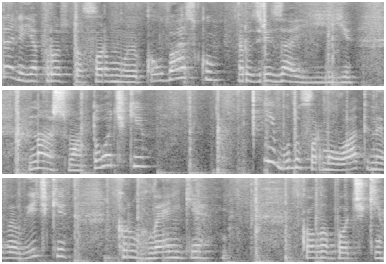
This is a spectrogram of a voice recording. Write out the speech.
Далі я просто формую ковбаску, розрізаю її на шматочки і буду формувати невеличкі, кругленькі колобочки.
